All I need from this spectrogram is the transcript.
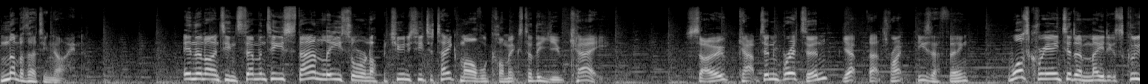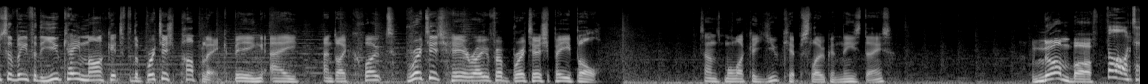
Number 39. In the 1970s, Stan Lee saw an opportunity to take Marvel Comics to the UK. So, Captain Britain, yep, that's right, he's a thing, was created and made exclusively for the UK market for the British public, being a, and I quote, British hero for British people. Sounds more like a UKIP slogan these days. Number 40.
